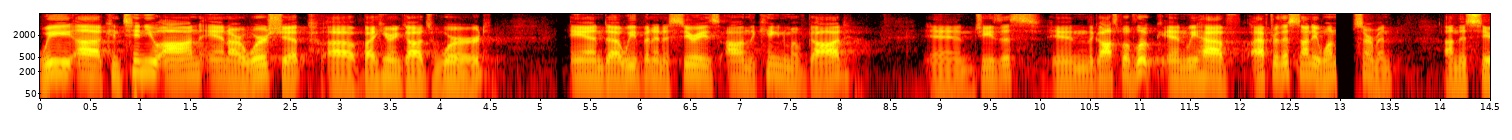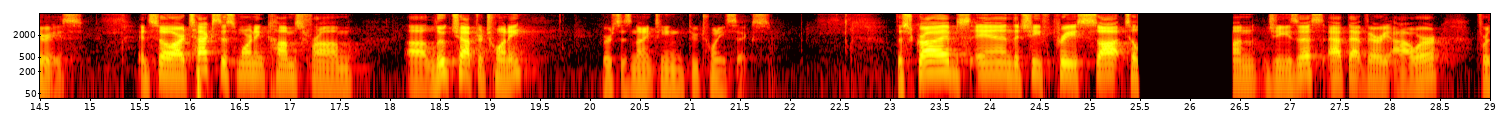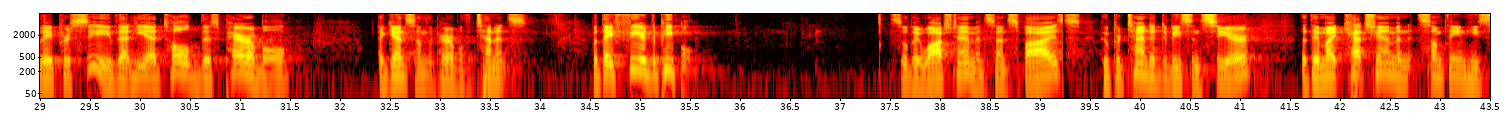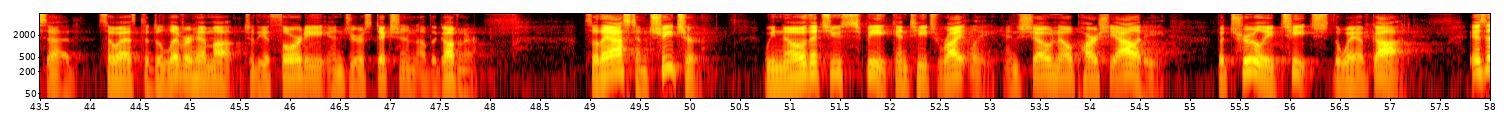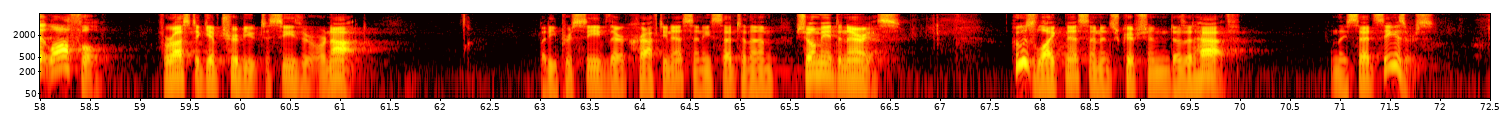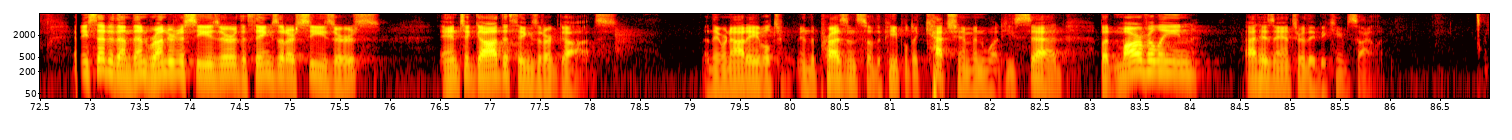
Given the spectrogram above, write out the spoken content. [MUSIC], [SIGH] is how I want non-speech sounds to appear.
We uh, continue on in our worship uh, by hearing God's word. And uh, we've been in a series on the kingdom of God and Jesus in the Gospel of Luke. And we have, after this Sunday, one sermon on this series. And so our text this morning comes from uh, Luke chapter 20, verses 19 through 26. The scribes and the chief priests sought to on Jesus at that very hour, for they perceived that he had told this parable against them, the parable of the tenants, but they feared the people. So they watched him and sent spies who pretended to be sincere, that they might catch him in something he said, so as to deliver him up to the authority and jurisdiction of the governor. So they asked him, Teacher, we know that you speak and teach rightly and show no partiality but truly teach the way of God. Is it lawful for us to give tribute to Caesar or not? But he perceived their craftiness, and he said to them, Show me a denarius. Whose likeness and inscription does it have? And they said, Caesar's. And he said to them, Then render to Caesar the things that are Caesar's, and to God the things that are God's. And they were not able to, in the presence of the people, to catch him in what he said, but marveling at his answer, they became silent.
